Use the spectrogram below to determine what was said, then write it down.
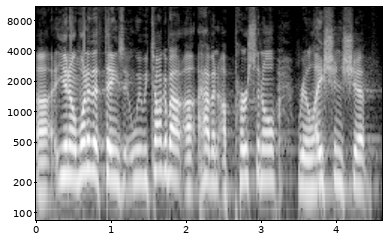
uh, you know, one of the things we, we talk about uh, having a personal relationship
